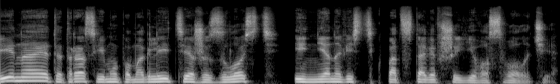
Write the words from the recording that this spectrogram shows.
И на этот раз ему помогли те же злость и ненависть к подставившей его сволочи.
